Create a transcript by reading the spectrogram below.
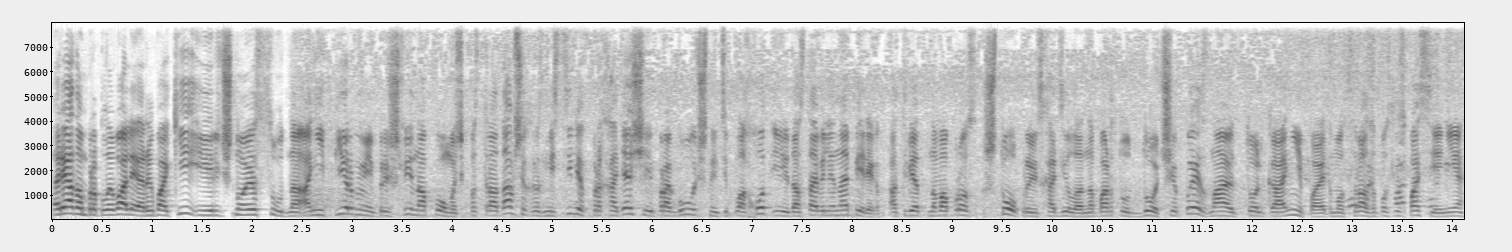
Рядом проплывали рыбаки и речное судно. Они первыми пришли на помощь. Пострадавших разместили в проходящий прогулочный теплоход и доставили на берег. Ответ на вопрос, что происходило на борту до ЧП, знают только они поэтому сразу после спасения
